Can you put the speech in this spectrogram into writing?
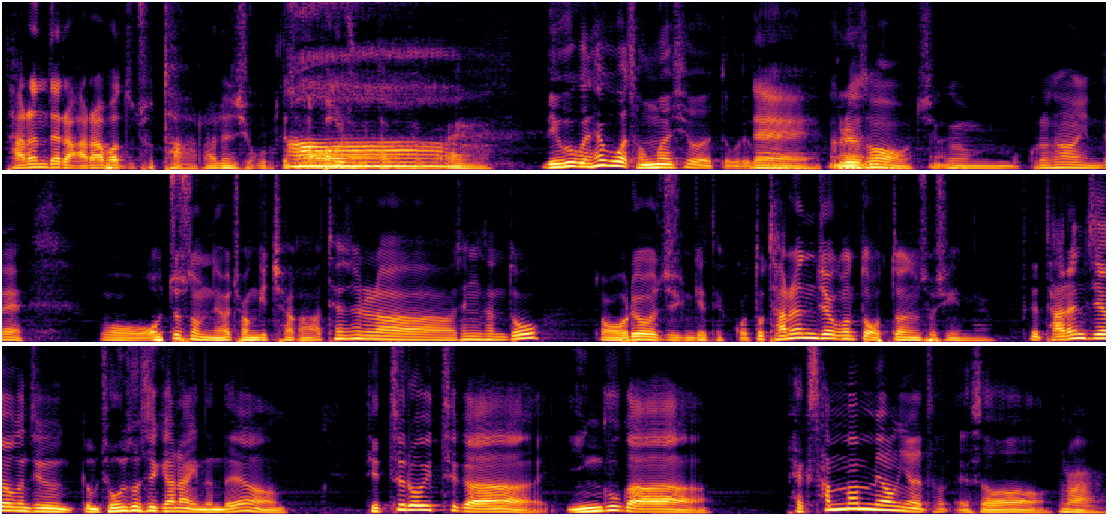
다른 데를 알아봐도 좋다라는 식으로 계속 아. 압박을 주고 있다고 해요. 미국은 해고가 정말 쉬워요 또 네. 그리고. 네, 그래서 지금 뭐 그런 상황인데 뭐 어쩔 수 없네요. 전기차가 테슬라 생산도 좀 어려워진 게 됐고 또 다른 지역은 또 어떤 소식이 있나요? 그 다른 지역은 지금 좀 좋은 소식이 하나 있는데요. 디트로이트가 인구가 103만 명이어서 아,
